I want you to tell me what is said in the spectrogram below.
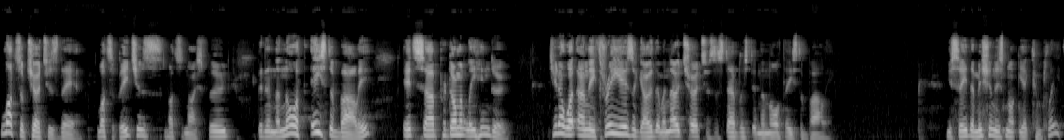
Lots of churches there, lots of beaches, lots of nice food. But in the northeast of Bali, it's uh, predominantly Hindu. Do you know what? Only three years ago, there were no churches established in the northeast of Bali. You see, the mission is not yet complete.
